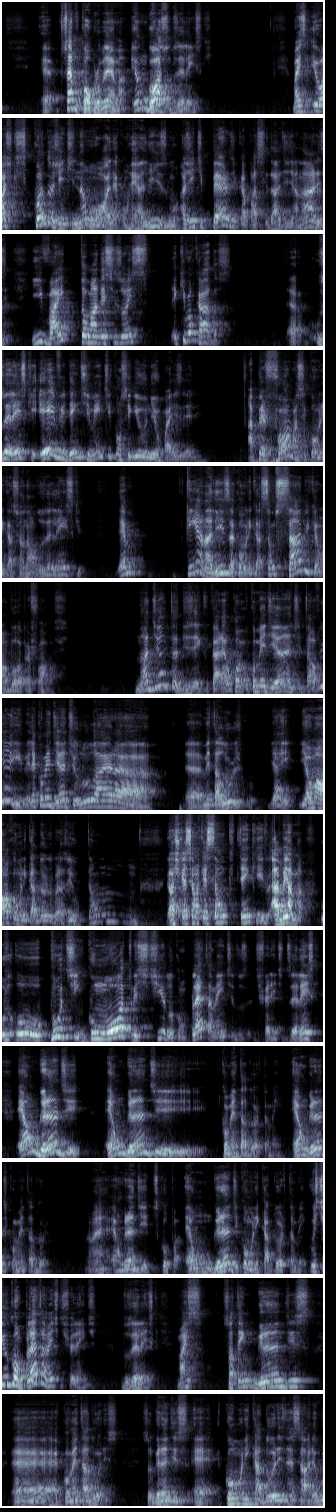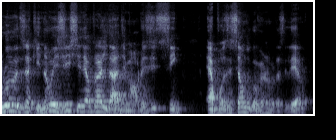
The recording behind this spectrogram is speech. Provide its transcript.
é, sabe qual o problema? Eu não gosto do Zelensky. Mas eu acho que quando a gente não olha com realismo, a gente perde capacidade de análise e vai tomar decisões equivocadas. É, o Zelensky, evidentemente, conseguiu unir o país dele. A performance comunicacional do Zelensky é. Quem analisa a comunicação sabe que é uma boa performance. Não adianta dizer que o cara é um comediante e tal. E aí? Ele é comediante. O Lula era é, metalúrgico. E aí? E é o maior comunicador do Brasil. Então, eu acho que essa é uma questão que tem que. O, o Putin, com outro estilo completamente do, diferente do Zelensky, é um grande, é um grande comentador também. É um grande comentador. Não é? é um grande, desculpa, é um grande comunicador também, com estilo completamente diferente do Zelensky. Mas só tem grandes é, comentadores, são grandes é, comunicadores nessa área. O Bruno diz aqui: não existe neutralidade, Mauro, existe sim. É a posição do governo brasileiro,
